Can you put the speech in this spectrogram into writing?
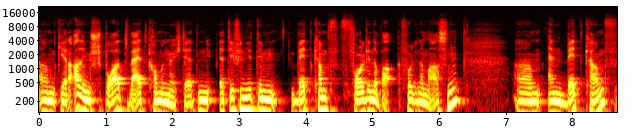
ähm, gerade im Sport weit kommen möchte. Er, er definiert den Wettkampf folgender, folgendermaßen. Ähm, ein Wettkampf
